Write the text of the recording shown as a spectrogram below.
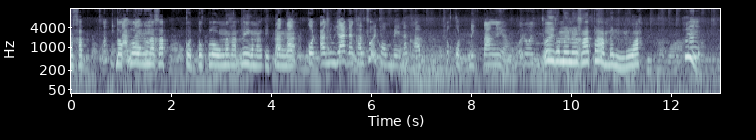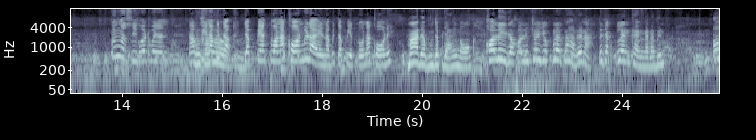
นะครับมันติดตตั้กงลได้งด้วยนะครับ กดตกลงนะครับ นี่กำลังติดแล้ตั้วงก็นะกดอนุญาตนะครับ ช่วยคอมเมนต์นะครับช่วยกดติดตั้งเนี่ยโอ้ยโอ้ยเอ้ยทำไมไหมครับภาพเป็นอย่างนี้วะเฮ้ย นั่นน่ะสิก็จะเป็นนะพี่นะพี่จะจะเปลี่ยนตัวนครเมื่อไหร่นะพี่จะเปลี่ยนตัวนครนี่มาเดี๋ยวผมจะเปลี่ยนให้น้องคอลลี่เดี๋ยวคอลลี่ช่วยยกเลิกรหัสด้วยนะจะจะเล่นแข่งกันนะบินอ๋อ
